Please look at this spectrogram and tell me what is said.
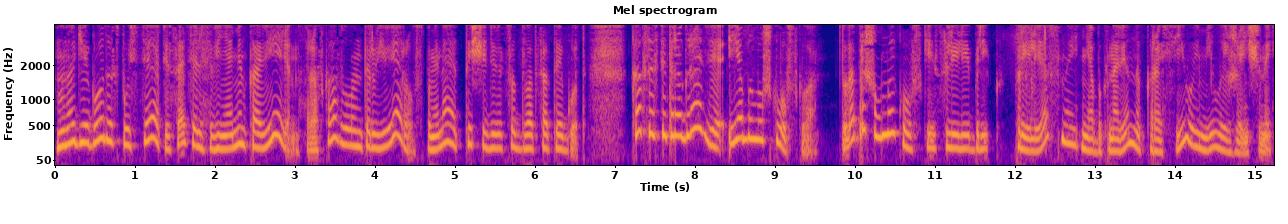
многие годы спустя писатель Вениамин Каверин рассказывал интервьюеру, вспоминая 1920 год. «Как-то в Петрограде я был у Шкловского. Туда пришел Маяковский с Лилией Брик, прелестной, необыкновенно красивой, милой женщиной,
